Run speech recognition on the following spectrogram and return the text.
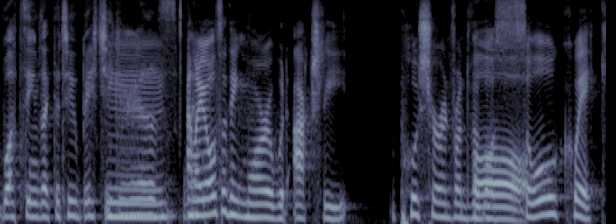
what seems like the two bitchy mm. girls. And I also think Maura would actually push her in front of a Oh. bus so quick.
